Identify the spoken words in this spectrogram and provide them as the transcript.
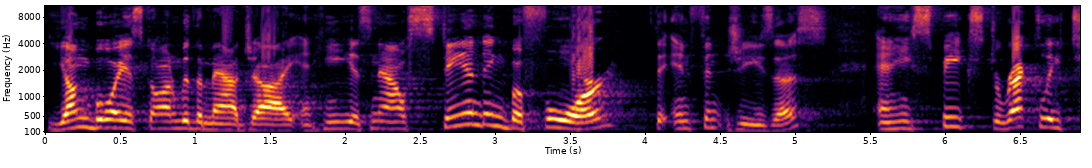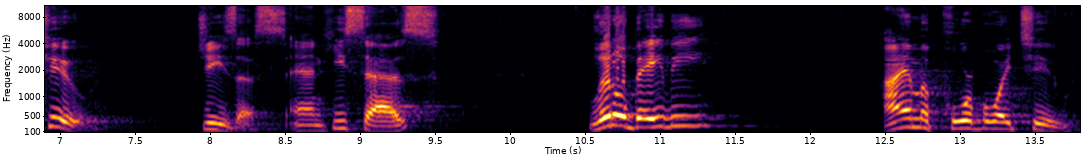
The young boy has gone with the Magi, and he is now standing before the infant Jesus, and he speaks directly to Jesus. And he says, Little baby, I am a poor boy too.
